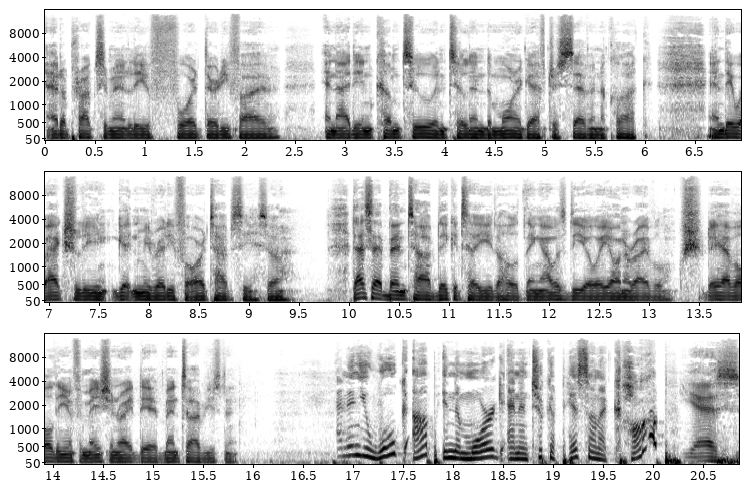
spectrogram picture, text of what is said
at approximately 4:35 and I didn't come to until in the morgue after 7 o'clock. And they were actually getting me ready for autopsy, so that's at Ben Taub. They could tell you the whole thing. I was DOA on arrival. They have all the information right there. Ben Taub Houston. And then you woke up in the morgue and then took a piss on a cop? Yes,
